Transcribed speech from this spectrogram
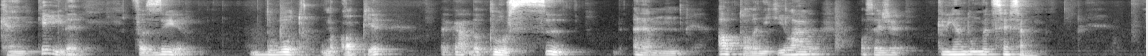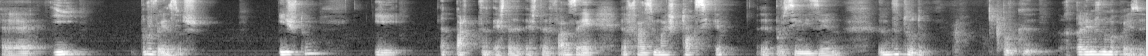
quem queira fazer do outro uma cópia acaba por se um, auto-aniquilar, ou seja, criando uma decepção. Uh, e, por vezes, isto e a parte, esta, esta fase é a fase mais tóxica, eh, por assim dizer, de tudo. Porque reparemos numa coisa:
